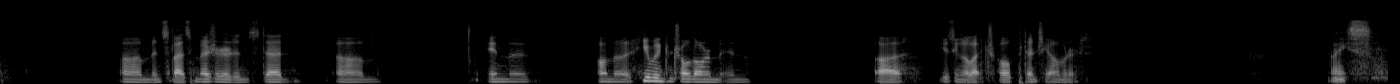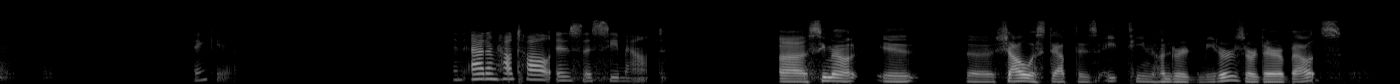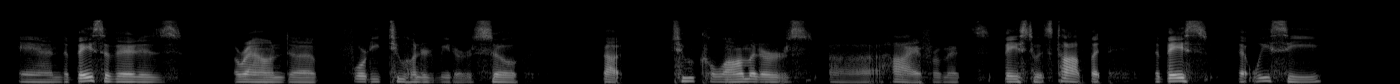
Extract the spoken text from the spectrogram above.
Um, and so that's measured instead um, in the on the human controlled arm in uh, using electrical potentiometers. Nice. Thank you. And Adam, how tall is this seamount? Uh, seamount is the shallowest depth is 1,800 meters or thereabouts, and the base of it is around uh, 4,200 meters. So about two kilometers uh, high from its base to its top. But the base that we see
